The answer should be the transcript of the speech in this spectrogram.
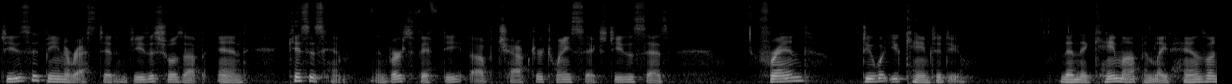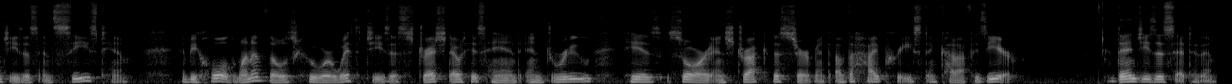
Jesus is being arrested, and Jesus shows up and kisses him. In verse 50 of chapter 26, Jesus says, Friend, do what you came to do. Then they came up and laid hands on Jesus and seized him. And behold, one of those who were with Jesus stretched out his hand and drew his sword and struck the servant of the high priest and cut off his ear. Then Jesus said to them,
